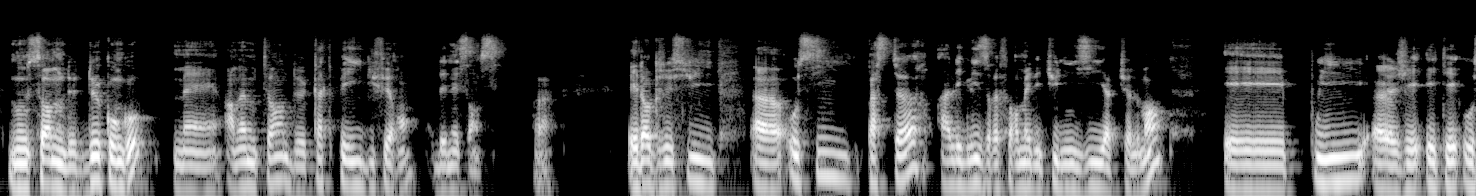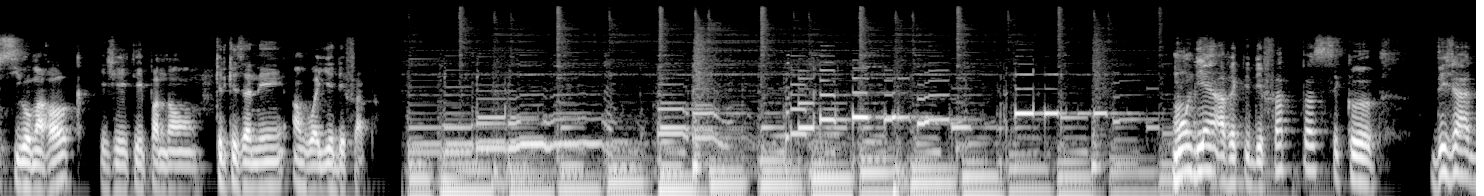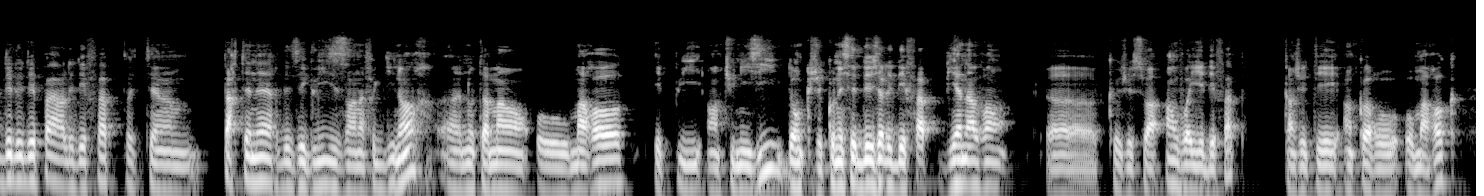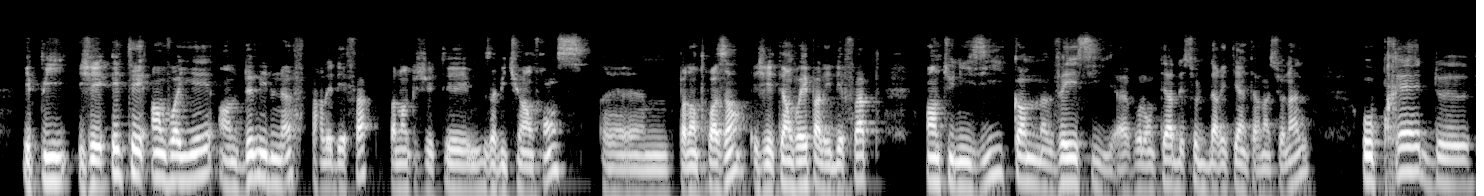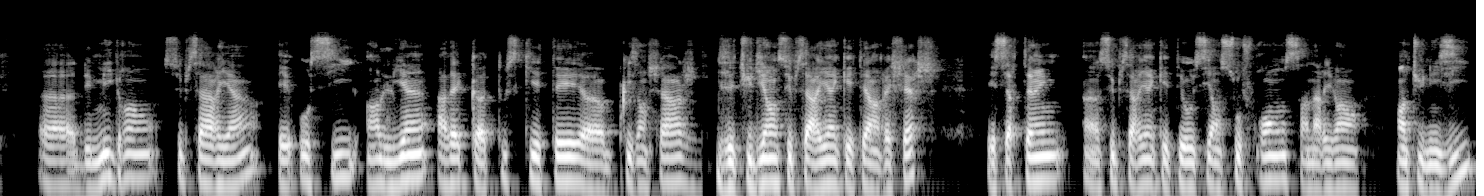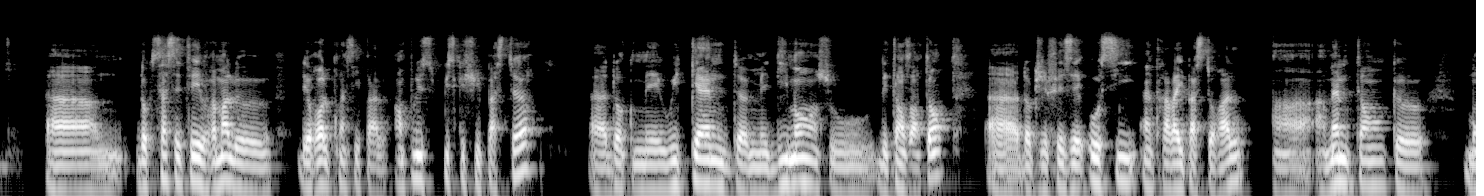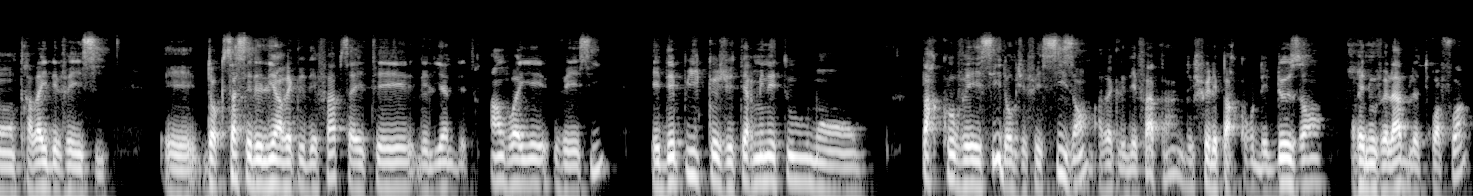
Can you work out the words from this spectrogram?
nous sommes de deux Congos, mais en même temps de quatre pays différents de naissance. Et donc, je suis aussi pasteur à l'Église réformée de Tunisie actuellement. Et puis, euh, j'ai été aussi au Maroc et j'ai été pendant quelques années envoyé des FAP. Mon lien avec les DFAP, c'est que déjà dès le départ, les DFAP étaient un partenaire des églises en Afrique du Nord, euh, notamment au Maroc et puis en Tunisie. Donc je connaissais déjà les DFAP bien avant euh, que je sois envoyé des FAP quand j'étais encore au, Maroc. Et puis, j'ai été envoyé en 2009 par les DFAP, pendant que j'étais, nous en France, euh, pendant trois ans. J'ai été envoyé par les DFAP en Tunisie comme VSI, euh, volontaire de solidarité internationale, auprès de, euh, des migrants subsahariens et aussi en lien avec tout ce qui était prise en charge des étudiants subsahariens qui étaient en recherche et certains subsahariens qui étaient aussi en souffrance en arrivant en Tunisie. Euh, donc ça, c'était vraiment le, le, rôle principal. En plus, puisque je suis pasteur, euh, donc mes week-ends, mes dimanches ou de temps en temps, euh, donc je faisais aussi un travail pastoral en même temps que mon travail de VSI. Et donc ça, c'est les liens avec les DFAP, ça a été les liens d'être envoyé VSI. Et depuis que j'ai terminé tout mon, parcours VSI, donc j'ai fait six ans avec les DFAP. Hein. Je fais les parcours des deux ans renouvelables trois fois.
